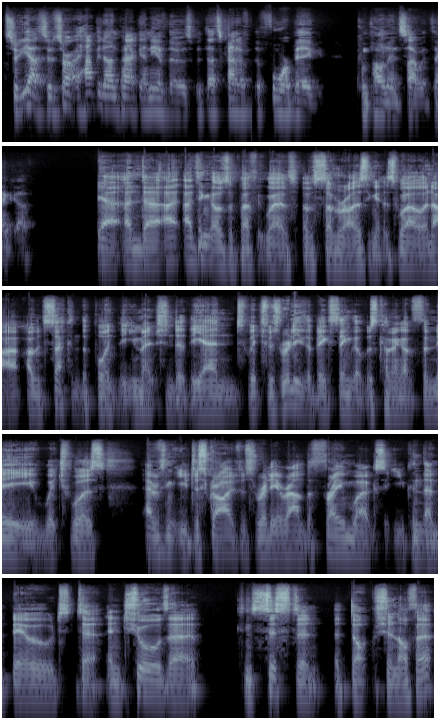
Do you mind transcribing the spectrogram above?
So yeah, so sorry, happy to unpack any of those, but that's kind of the four big components I would think of. Yeah, and uh, I, I, think that was a perfect way of, of summarizing it as well. And I, I, would second the point that you mentioned at the end, which was really the big thing that was coming up for me, which was everything that you described was really around the frameworks that you can then build to ensure the consistent adoption of it.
